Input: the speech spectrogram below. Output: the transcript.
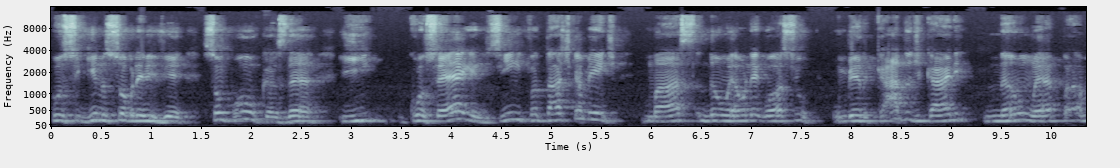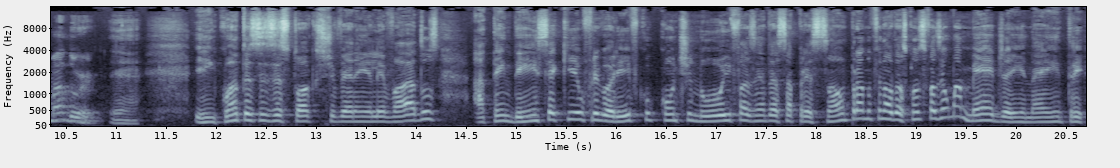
conseguindo sobreviver? São poucas, né? E conseguem, sim, fantasticamente mas não é um negócio, o mercado de carne não é para amador. É. E enquanto esses estoques estiverem elevados, a tendência é que o frigorífico continue fazendo essa pressão para, no final das contas, fazer uma média aí, né, entre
